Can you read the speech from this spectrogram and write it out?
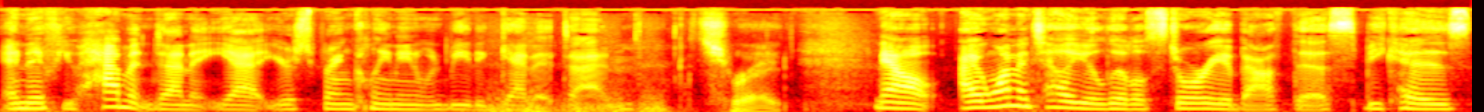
And if you haven't done it yet, your spring cleaning would be to get it done. That's right. Now, I want to tell you a little story about this because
